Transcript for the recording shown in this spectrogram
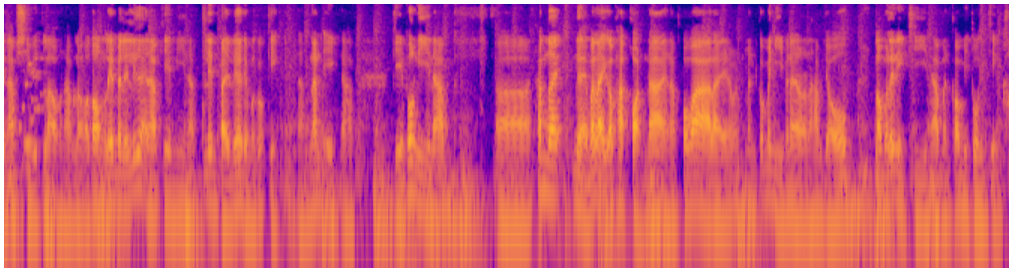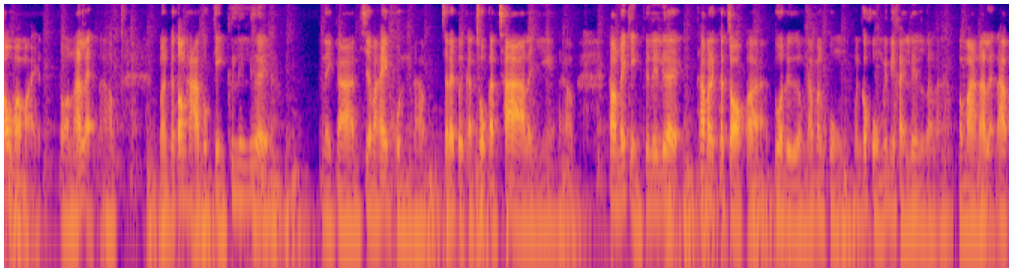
นะครับชีวิตเรานะครับ เราก็ต้องเล่นไปเรื่อยๆนะครับเกมนี้นะครับเล่นไปเรื่อยเดี๋ยวมันก็เก่งนะครับนั่นเองนะครับ เกมพวกนี้นะครับถ้าเมื่อเหนื่อยเมื่อไหร่ก็พักผ่อนได้นะเพราะว่าอะไรมันมันก็ไม่หนีไปไหนหรอกนะครับเดี๋ยวเรามาเล่นอีกทีนะครับมันก็มีตัวเก่งๆเข้ามาใหม่ ตอนนั้นแหละนะครับ มันก็ต้องหาตัวเก่งขึ้นเรื่อยๆนะ ในการที่จะมาให้คนนะครับ จะได้เปิดกันชงกันชาอะไรอย่างเงี้ยนะครับ ถ้ามันไม่เก่งขึ้นเรื่อยๆ ถ้ามันกระจอกกว่าตัวเดิมนะมันคงมันก็คงไม่มีใครเล่นแล้วนะครับ ประมาณนั้นแหละนะครับ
